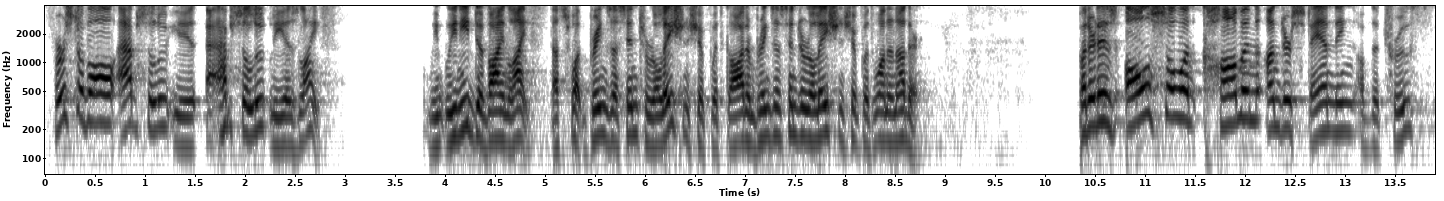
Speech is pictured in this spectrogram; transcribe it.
First of all, absolutely, absolutely is life. We, we need divine life. That's what brings us into relationship with God and brings us into relationship with one another. But it is also a common understanding of the truth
